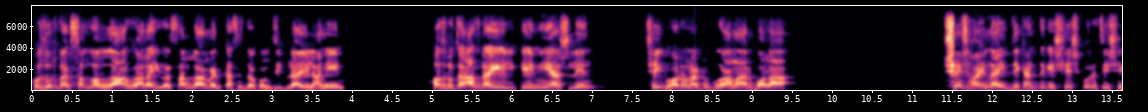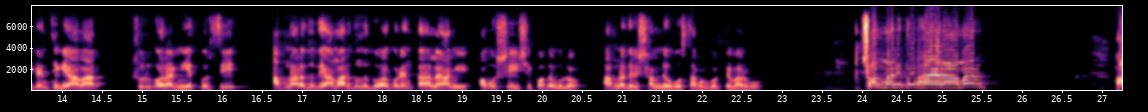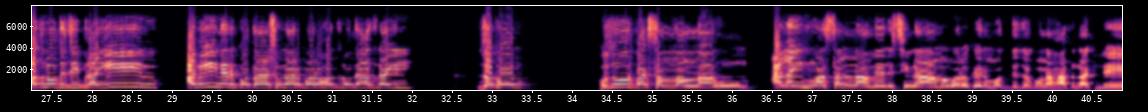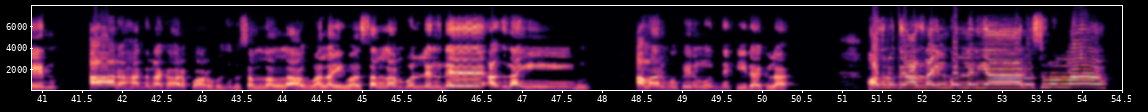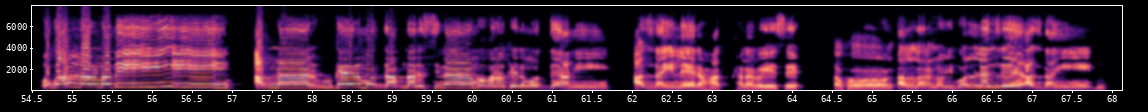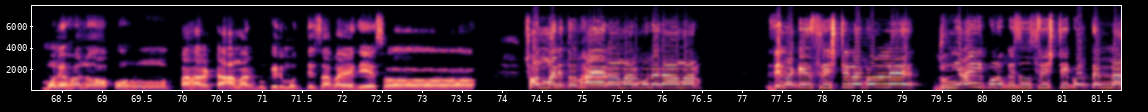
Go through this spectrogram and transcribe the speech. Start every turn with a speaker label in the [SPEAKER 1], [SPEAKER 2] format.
[SPEAKER 1] হুজুর পাক সাল্লাহ আলাইহি ওয়াসাল্লামের কাছে যখন জিব্রাইল আমিন হজরত আজরাইলকে নিয়ে আসলেন, সেই ঘটনাটুকু আমার বলা শেষ হয় নাই। যেখান থেকে শেষ করেছি, সেখান থেকে আবার শুরু করার নিয়ত করছি। আপনারা যদি আমার জন্য দোয়া করেন, তাহলে আমি অবশ্যই সে কথাগুলো আপনাদের সামনে উপস্থাপন করতে পারব। সম্মানিত ভাইয়েরা আমার হজরত জিব্রাইল আমিনের কথা শোনার পর হজরত আজরাইল যখন হুজুর পাক সাল্লাল্লাহু আলাইহি ওয়াসাল্লামের সিনা মোবারকের মধ্যে যখন হাত রাখলেন, আর হাত রাখার পর হুজুর সাল্লাল্লাহু আলাইহি ওয়াসাল্লাম বললেন, রে আজরাইল, আমার বুকের মধ্যে কি রাখলা? হযরতে আজরাইল বললেন, ইয়া রাসূলুল্লাহ ও গো আল্লাহর নবী আপনার বুকের মধ্যে, আপনার সিনা মোবারকের মধ্যে আমি আজরাইলের হাতখানা রয়েছে। তখন আল্লাহর নবী বললেন রে আজরাইল, মনে হলো উহুদ পাহাড়টা আমার বুকের মধ্যে চাপাই দিয়েছ। সম্মানিত ভাইয়েরা, আমার বোনেরা, আমার জিনাকে সৃষ্টি না করলে দুনিয়ায় কোনো কিছু সৃষ্টি করতেন না।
